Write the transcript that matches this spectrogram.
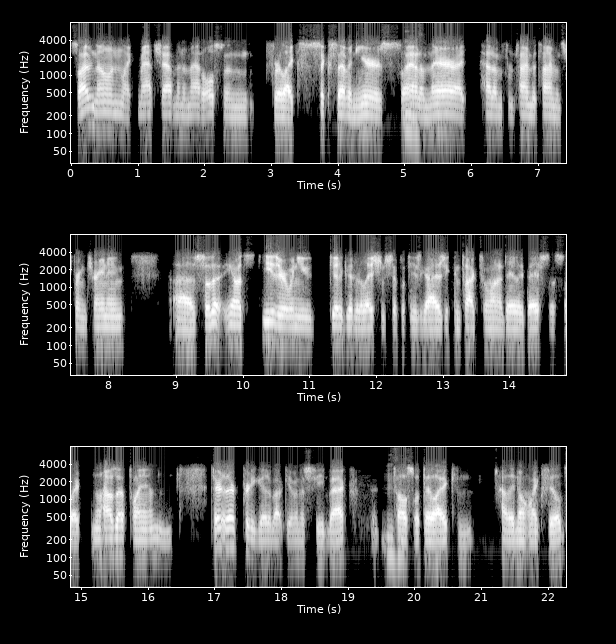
So I've known like Matt Chapman and Matt Olson for like six, seven years. So mm-hmm. I had them there. I had them from time to time in spring training. Uh, so that you know, it's easier when you get a good relationship with these guys. You can talk to them on a daily basis. Like, you know, how's that playing? And they're they're pretty good about giving us feedback mm-hmm. tell us what they like and how they don't like fields.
